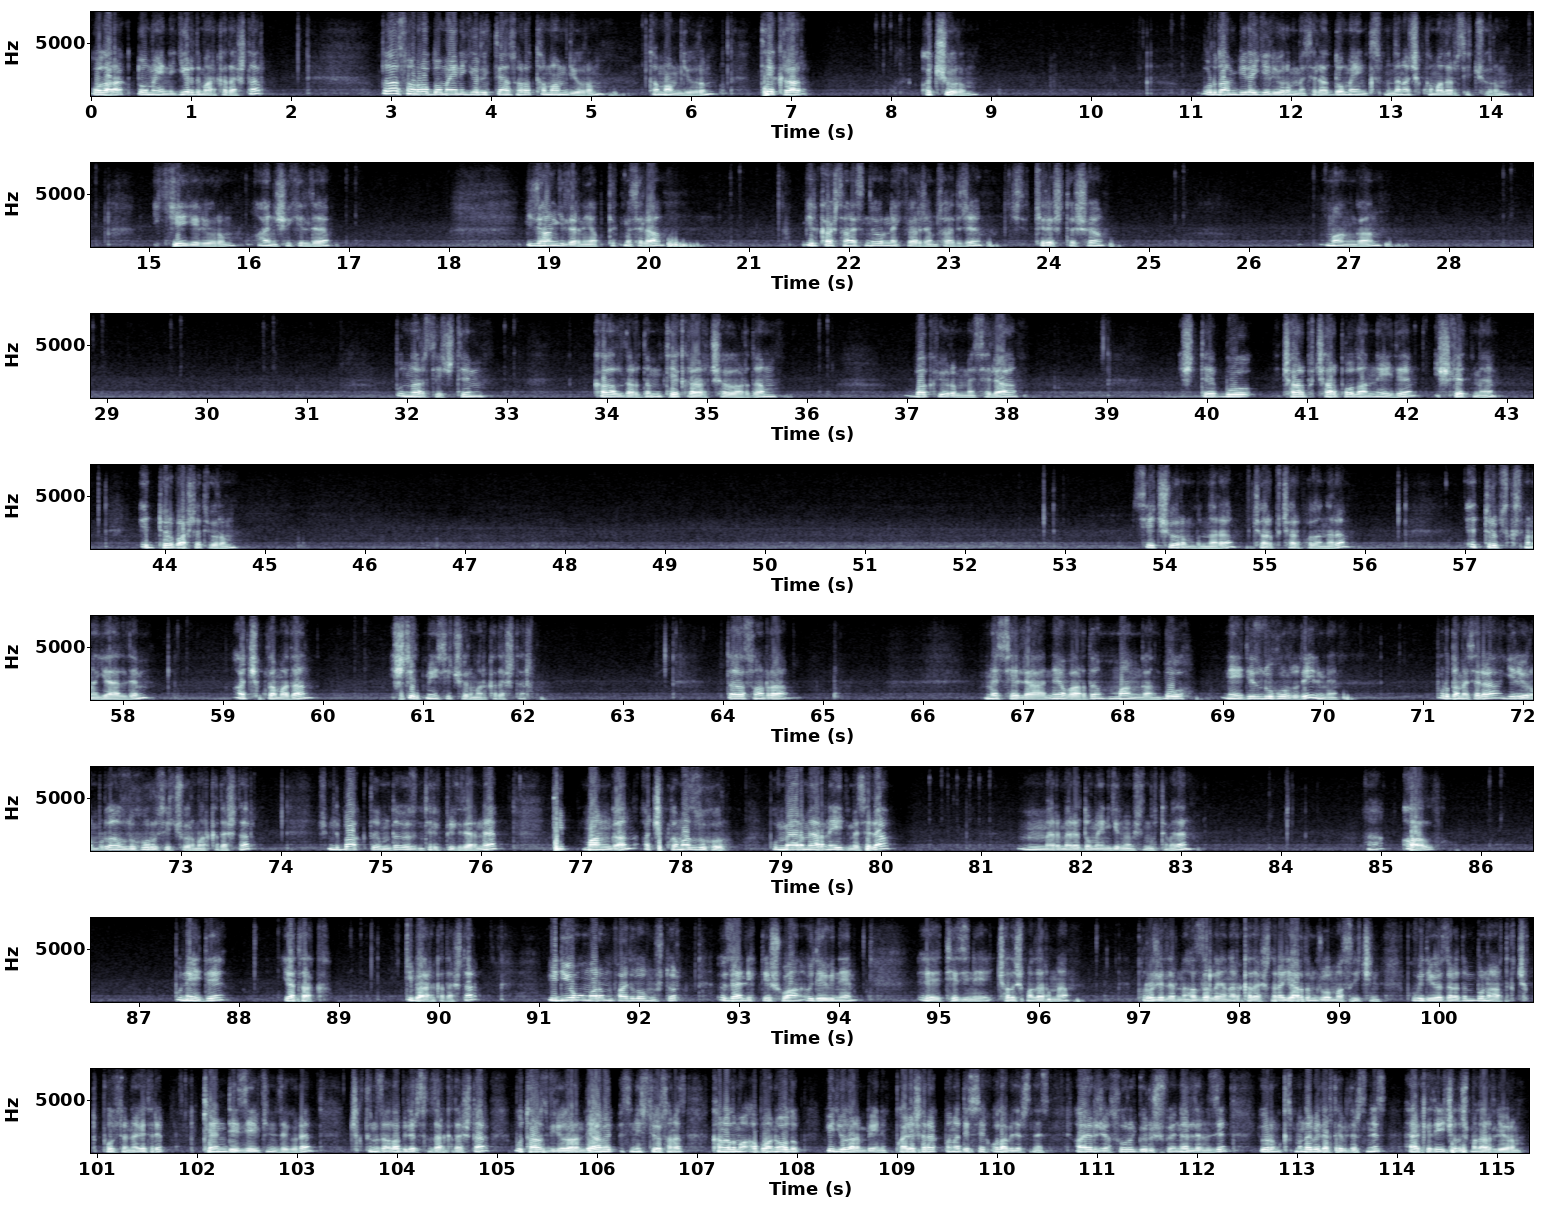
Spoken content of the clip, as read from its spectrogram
olarak domaini girdim arkadaşlar. Daha sonra domaini girdikten sonra tamam diyorum. Tamam diyorum. Tekrar açıyorum. Buradan 1'e geliyorum mesela. Domain kısmından açıklamaları seçiyorum. 2'ye geliyorum. Aynı şekilde. Biz hangilerini yaptık mesela? Birkaç tanesinde örnek vereceğim sadece. İşte kireç taşı, mangan. Bunları seçtim. Kaldırdım. Tekrar çağırdım. Bakıyorum mesela. İşte bu çarpı çarpı olan neydi? İşletme. Editörü başlatıyorum. Seçiyorum bunlara. Çarpı çarpı olanları. Attributes kısmına geldim. Açıklamadan işletmeyi seçiyorum arkadaşlar. Daha sonra mesela ne vardı? Mangan. Bu neydi? Zuhurdu değil mi? Burada mesela geliyorum buradan zuhuru seçiyorum arkadaşlar. Şimdi baktığımda öz nitelik bilgilerine tip mangan açıklama zuhur. Bu mermer neydi mesela? Mermere domaini girmemişiz muhtemelen. Ha, al. Bu neydi? Yatak gibi arkadaşlar. Videom umarım faydalı olmuştur. Özellikle şu an ödevini, e, tezini, çalışmalarını, projelerini hazırlayan arkadaşlara yardımcı olması için bu videoyu hazırladım. Bunu artık çıktı pozisyonuna getirip kendi zevkinize göre çıktınızı alabilirsiniz arkadaşlar. Bu tarz videoların devam etmesini istiyorsanız kanalıma abone olup videolarımı beğenip paylaşarak bana destek olabilirsiniz. Ayrıca soru, görüş ve önerilerinizi yorum kısmında belirtebilirsiniz. Herkese iyi çalışmalar diliyorum.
